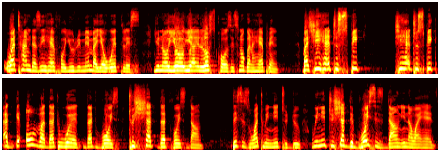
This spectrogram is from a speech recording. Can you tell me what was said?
what time does he have for you? Remember, you're worthless. You know, you're, you're a lost cause. It's not going to happen. But she had to speak. She had to speak over that word, that voice, to shut that voice down. This is what we need to do. We need to shut the voices down in our heads.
